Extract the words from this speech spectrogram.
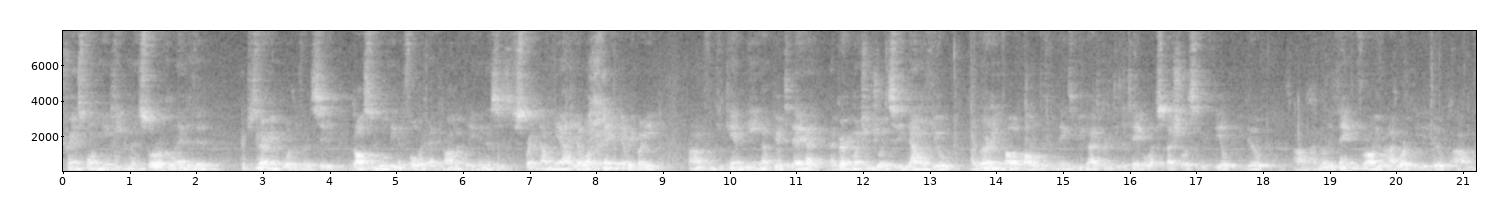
transforming and keeping the historical end of it, which is very important for the city, but also moving it forward economically. And this is just right down the alley. I want to thank everybody uh, from Buchanan being up here today. I, I very much enjoyed sitting down with you and learning about all the different things that you guys bring to the table as specialists in the field that you do. Um, I really thank you for all your hard work that you do. Um,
